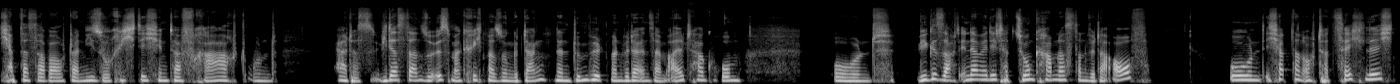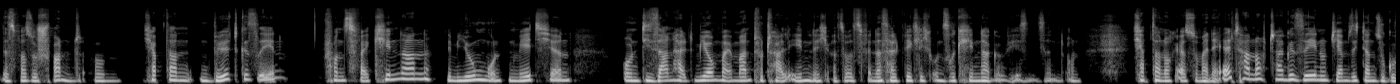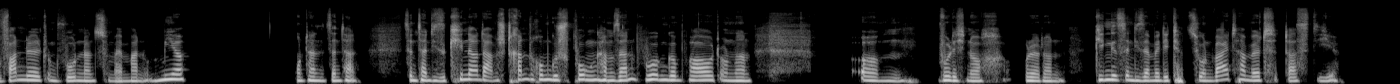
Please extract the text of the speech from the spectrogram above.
ich habe das aber auch da nie so richtig hinterfragt und ja, das, wie das dann so ist, man kriegt mal so einen Gedanken, dann dümpelt man wieder in seinem Alltag rum. Und wie gesagt, in der Meditation kam das dann wieder auf. Und ich habe dann auch tatsächlich, das war so spannend, ähm, ich habe dann ein Bild gesehen von zwei Kindern, dem Jungen und einem Mädchen. Und die sahen halt mir und meinem Mann total ähnlich. Also als wenn das halt wirklich unsere Kinder gewesen sind. Und ich habe dann auch erst so meine Eltern noch da gesehen und die haben sich dann so gewandelt und wurden dann zu meinem Mann und mir. Und dann sind dann, sind dann diese Kinder da am Strand rumgesprungen, haben Sandburgen gebaut und dann ähm, wurde ich noch, oder dann ging es in dieser Meditation weiter mit, dass die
